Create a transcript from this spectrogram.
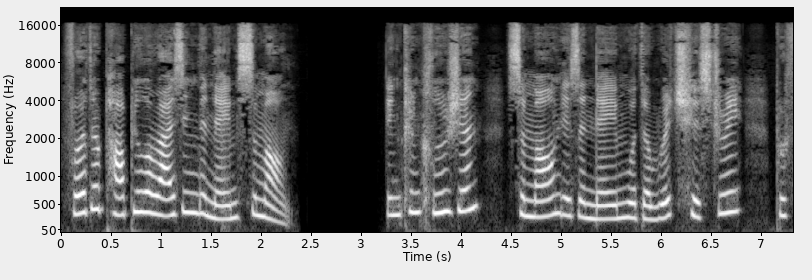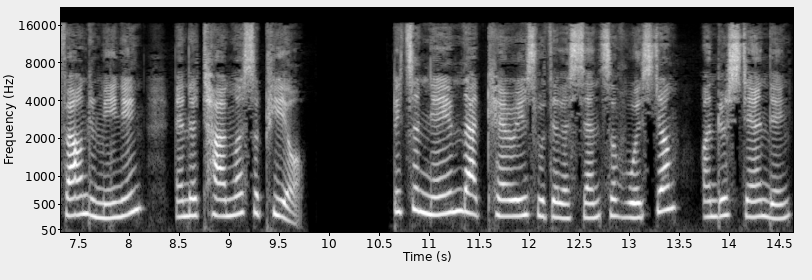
further popularizing the name Simone. In conclusion, Simone is a name with a rich history, profound meaning, and a timeless appeal. It's a name that carries with it a sense of wisdom, understanding,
